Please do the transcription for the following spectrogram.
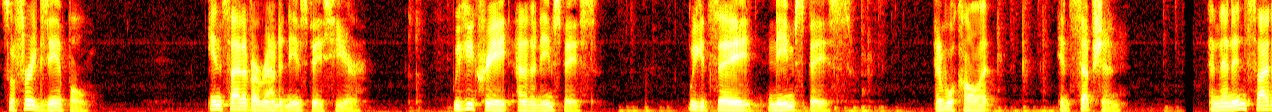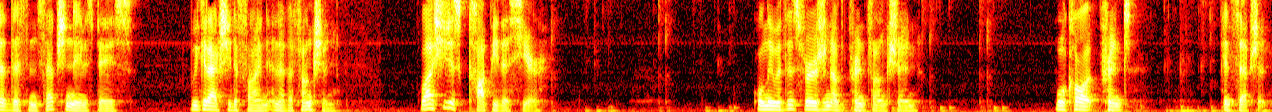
So for example, inside of our rounded namespace here, we could create another namespace. We could say namespace, and we'll call it inception. And then inside of this inception namespace, we could actually define another function. We'll actually just copy this here. Only with this version of the print function, we'll call it print inception.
